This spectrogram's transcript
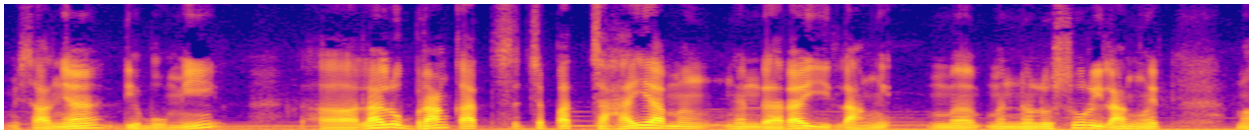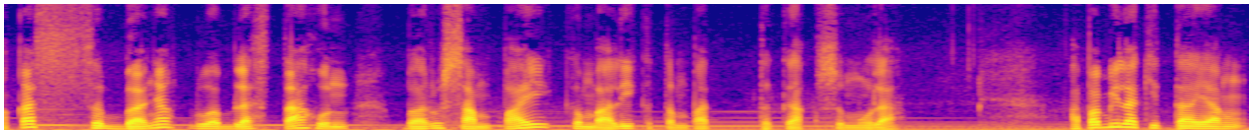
misalnya di bumi uh, lalu berangkat secepat cahaya mengendarai langit menelusuri langit maka sebanyak 12 tahun baru sampai kembali ke tempat tegak semula. Apabila kita yang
